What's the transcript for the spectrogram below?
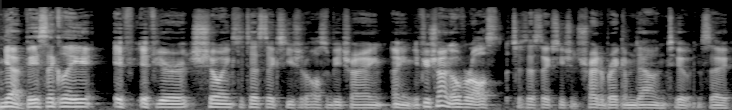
Yeah, basically, if if you're showing statistics, you should also be trying. I mean, if you're showing overall statistics, you should try to break them down too and say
